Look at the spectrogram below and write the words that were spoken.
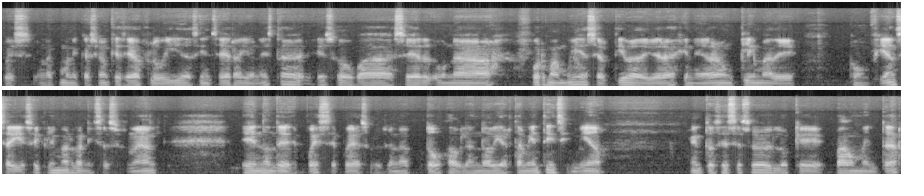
pues una comunicación que sea fluida, sincera y honesta, eso va a ser una forma muy asertiva de ayudar a generar un clima de confianza y ese clima organizacional en donde después se puede solucionar todo hablando abiertamente y sin miedo. Entonces eso es lo que va a aumentar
